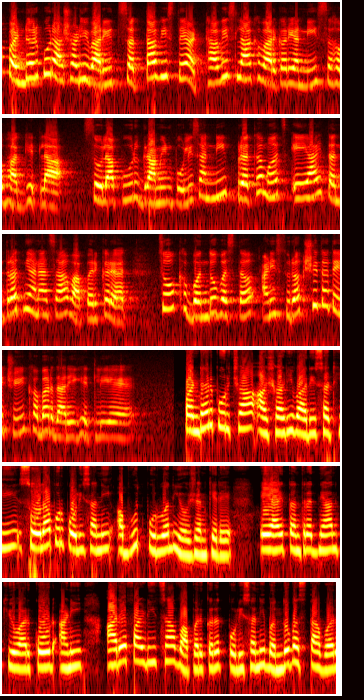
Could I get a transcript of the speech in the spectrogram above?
पंढरपूर आषाढी वारीत सत्तावीस ते अठ्ठावीस लाख वारकऱ्यांनी सहभाग घेतला. सोलापूर ग्रामीण पोलिसांनी प्रथमच ए आय तंत्रज्ञानाचा वापर करत चोख बंदोबस्त आणि सुरक्षिततेची खबरदारी घेतली आहे पंढरपूरच्या आषाढी वारीसाठी सोलापूर पोलिसांनी अभूतपूर्व नियोजन केले. ए आय तंत्रज्ञान क्यू आर कोड आणि आर एफ आय डीचा वापर करत पोलिसांनी बंदोबस्तावर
